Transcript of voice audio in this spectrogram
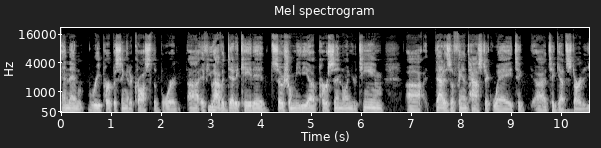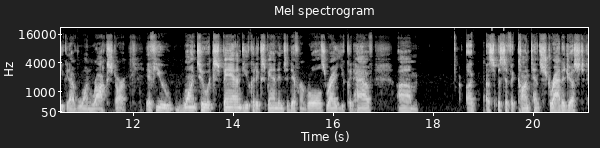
and then repurposing it across the board. Uh, if you have a dedicated social media person on your team, uh, that is a fantastic way to uh, to get started. You could have one rock star. If you want to expand, you could expand into different roles. Right? You could have um, a, a specific content strategist,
